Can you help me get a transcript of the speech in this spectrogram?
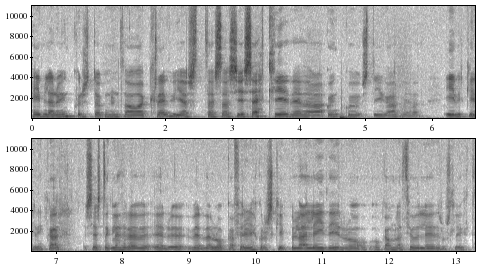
heimlar umhverfstöfnun þá að krefjast þess að sé settlið eða gungustígar eða yfirgerðingar sérstaklega þegar erum verið að loka fyrir ykkur skipulega leiðir og, og gamla þjóðleiðir og slikt.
